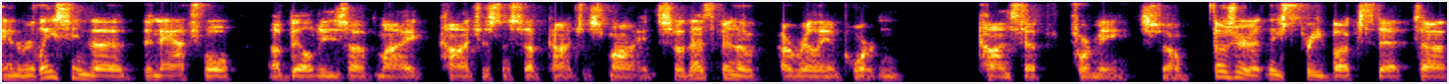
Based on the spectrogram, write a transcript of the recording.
and releasing the, the natural abilities of my conscious and subconscious mind. So that's been a, a really important concept for me. So those are at least three books that uh,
